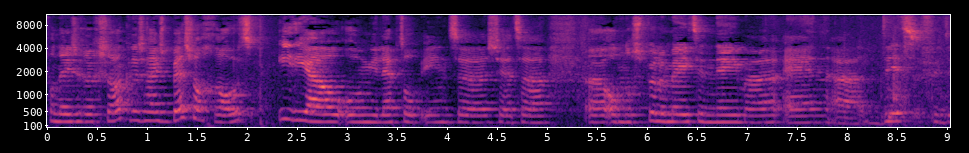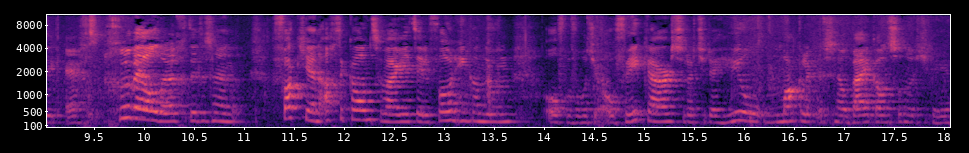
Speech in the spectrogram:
van deze rugzak. Dus hij is best wel groot. Ideaal om je laptop in te zetten. eh, om nog spullen mee te nemen. En eh, dit vind ik echt geweldig. Dit is een vakje aan de achterkant waar je je telefoon in kan doen. Of bijvoorbeeld je OV-kaart, zodat je er heel makkelijk en snel bij kan zonder dat je je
